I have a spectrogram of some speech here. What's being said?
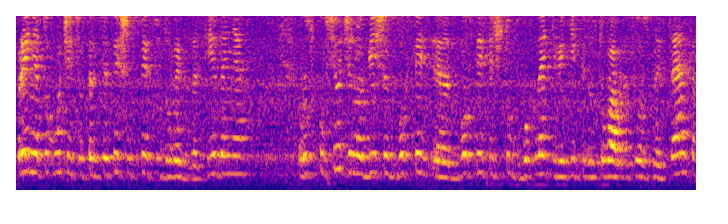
прийнято участь у 36 судових засіданнях, розповсюджено більше 2 тисяч штук буклетів, які підготував ресурсний центр,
